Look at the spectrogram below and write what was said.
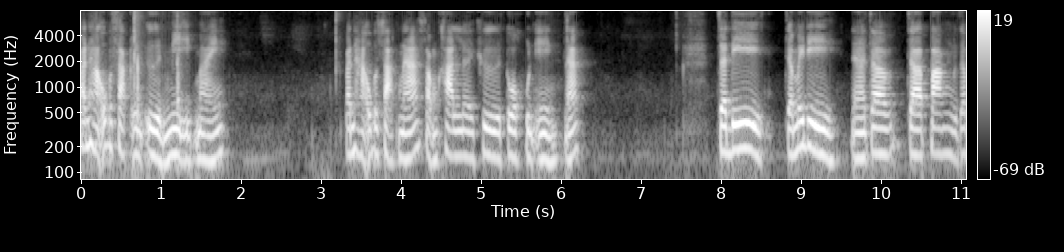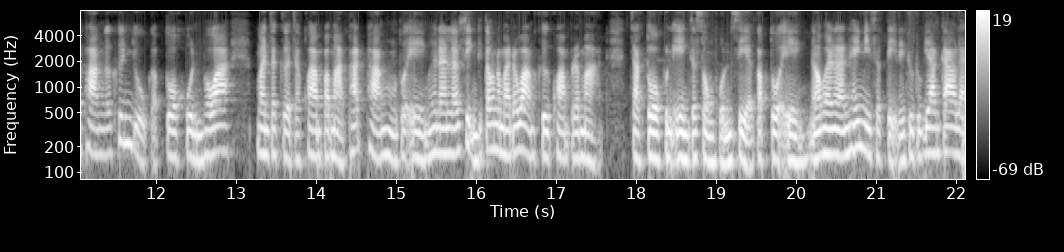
ปัญหาอุปสรรคอื่น ๆ มีอีกไหมปัญหาอุปสรรคนะสำคัญเลยคือตัวคุณเองนะ จะดีจะไม่ดี นะจะจะปังหรือจะพังก็ขึ้นอยู่กับตัวคุณ เพราะว่ามันจะเกิดจากความประมาทพลัดพังของตัวเอง เพราะฉะนั้นแล้วสิ่งที่ต้องระมัดระวังคือความประมาทจากตัวคุณเองจะส่งผลเสียกับตัวเองเนาะเพราะฉะนั้นให้มีสติในทุกๆย่างก้าวและ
